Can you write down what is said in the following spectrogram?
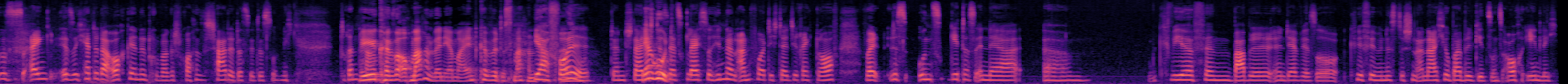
das ist eigentlich, also ich hätte da auch gerne drüber gesprochen. Es ist schade, dass ihr das so nicht drin nee, haben. können wir auch machen. Wenn ihr meint, können wir das machen. Ja, voll. Also, dann schneide ja, ich gut. das jetzt gleich so hin, dann antworte ich da direkt drauf. Weil das, uns geht das in der ähm, Queerfilm-Bubble, in der wir so queerfeministischen Anarcho-Bubble geht es uns auch ähnlich.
